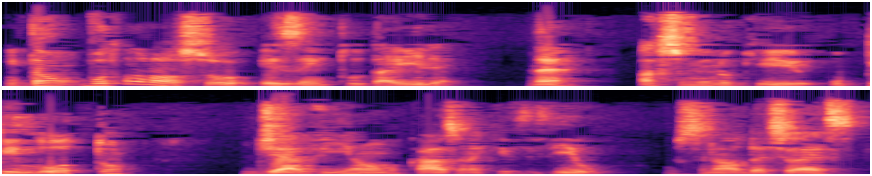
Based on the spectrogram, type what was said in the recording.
Então, voltando ao nosso exemplo da ilha, né? assumindo que o piloto de avião, no caso, né, que viu o sinal do SOS,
